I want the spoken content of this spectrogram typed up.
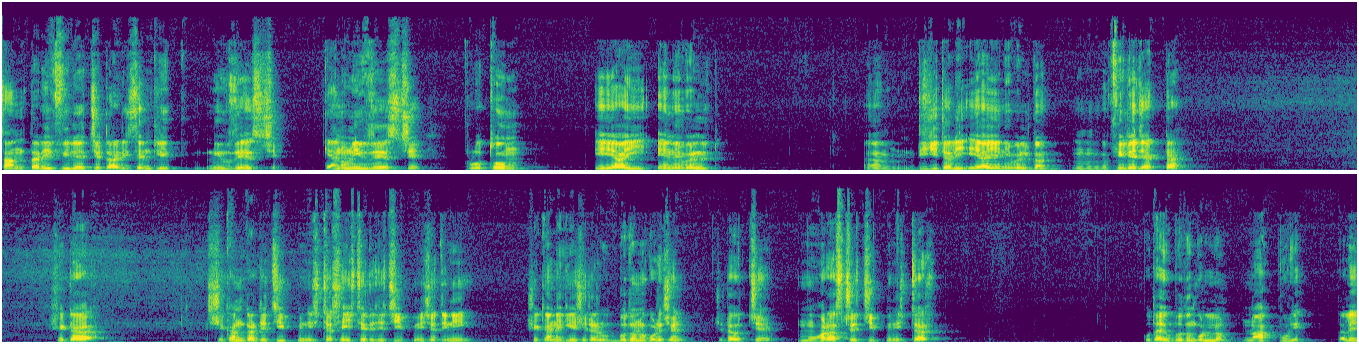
Santari village যেটা রিসেন্টলি নিউজে এসছে। কেন নিউজে এসছে? প্রথম AI enabled digitally AI enabled village একটা। সেটা সেখানকার যে চিফ মিনিস্টার, সেই স্টেটের যে চিফ মিনিস্টার তিনি সেখানে গিয়ে সেটার উদ্বোধনও করেছেন। সেটা হচ্ছে মহারাষ্ট্রের চিফ মিনিস্টার কোথায় উদ্বোধন করল নাগপুরে। তাহলে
